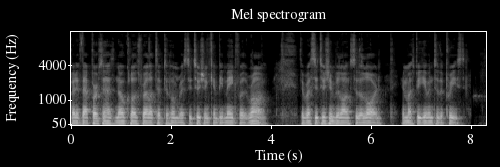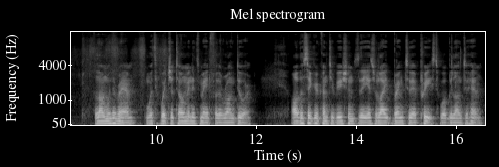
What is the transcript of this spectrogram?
But if that person has no close relative to whom restitution can be made for the wrong, the restitution belongs to the Lord and must be given to the priest, along with the ram with which atonement is made for the wrongdoer. All the sacred contributions the Israelite bring to a priest will belong to him.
